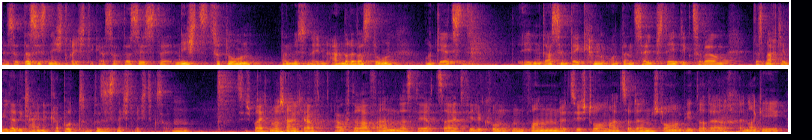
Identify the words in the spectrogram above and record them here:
Also das ist nicht richtig. Also das ist äh, nichts zu tun, dann müssen eben andere was tun. Und jetzt eben das entdecken und dann selbst tätig zu werden, das macht ja wieder die Kleinen kaputt. Und das ist nicht richtig so. Mhm. Sie sprechen wahrscheinlich auch, auch, darauf an, dass derzeit viele Kunden von Ötzistrom, also den Stromanbieter der Energie,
